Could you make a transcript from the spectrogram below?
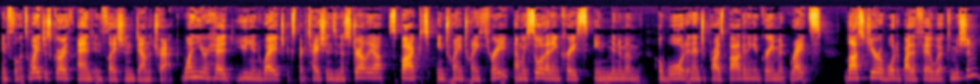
influence wages growth and inflation down the track. One year ahead, union wage expectations in Australia spiked in 2023, and we saw that increase in minimum award and enterprise bargaining agreement rates last year awarded by the Fair Work Commission,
